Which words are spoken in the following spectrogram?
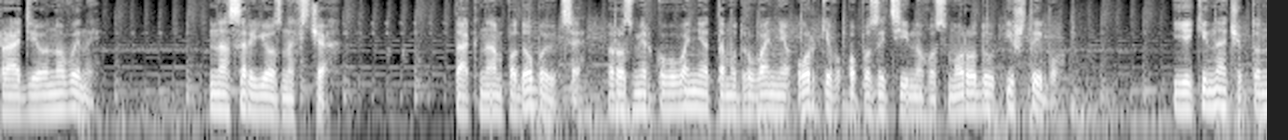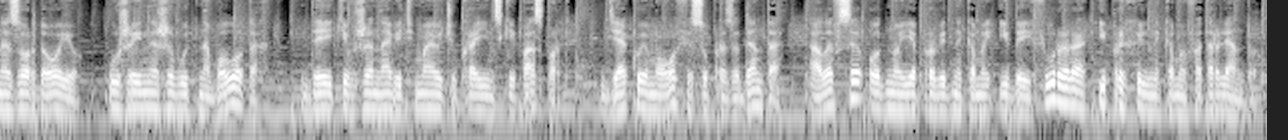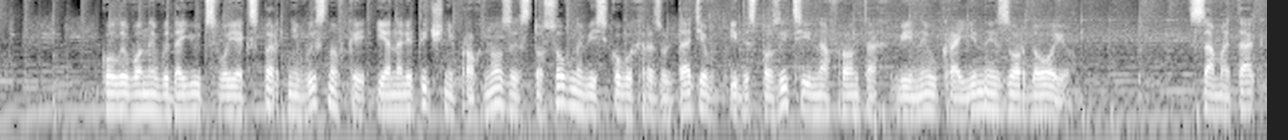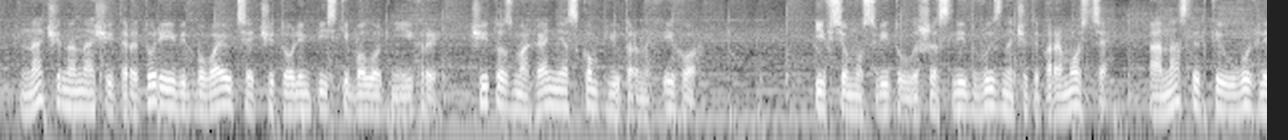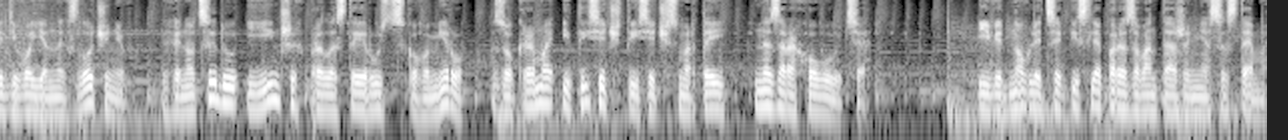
Радіо новини. На серйозних стях. Так нам подобаються розмірковування та мудрування орків опозиційного смороду і штибу, які начебто не з ордою, уже й не живуть на болотах, деякі вже навіть мають український паспорт. Дякуємо Офісу президента, але все одно є провідниками ідей фюрера і прихильниками Фатерлянду. Коли вони видають свої експертні висновки і аналітичні прогнози стосовно військових результатів і диспозицій на фронтах війни України з Ордою. Саме так, наче на нашій території відбуваються чи то Олімпійські болотні ігри, чи то змагання з комп'ютерних ігор. І всьому світу лише слід визначити переможця, а наслідки у вигляді воєнних злочинів, геноциду і інших прелестей руського міру, зокрема і тисяч тисяч смертей, не зараховуються і відновляться після перезавантаження системи.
